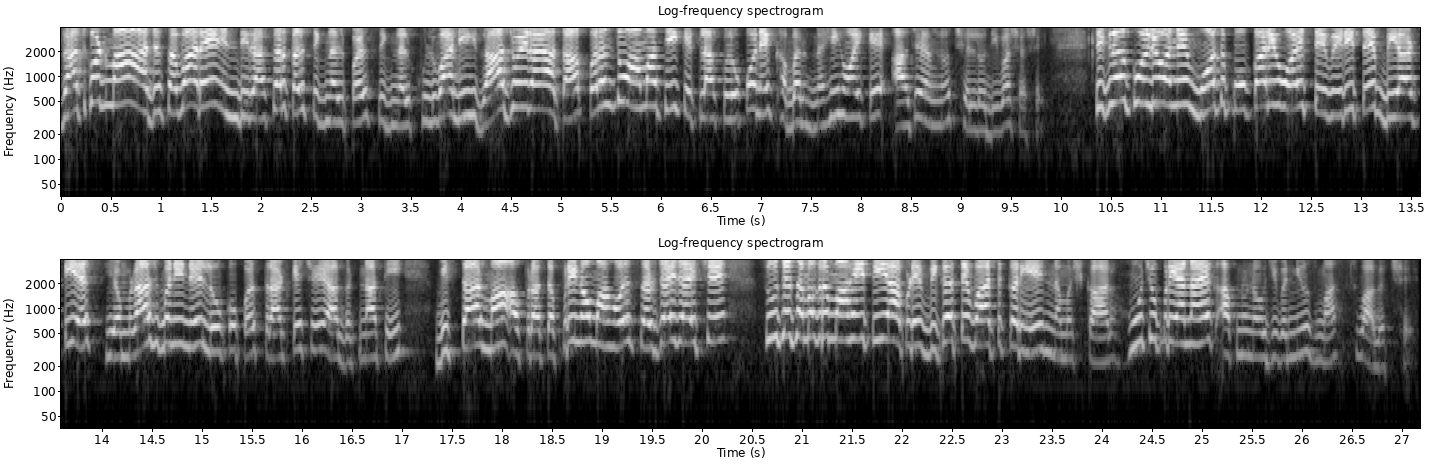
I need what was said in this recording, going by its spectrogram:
રાજકોટમાં આજે સવારે ઇન્દિરા સર્કલ સિગ્નલ પર સિગ્નલ ખુલવાની રાહ જોઈ રહ્યા હતા, પરંતુ આમાંથી કેટલાક લોકોને ખબર નહીં હોય કે આજે એમનો છેલ્લો દિવસ હશે. સિગ્નલ ખોલ્યું અને મોત પોકાર્યું હોય તેવી રીતે બીઆરટીએસ યમરાજ બનીને લોકો પર ત્રાટકે છે. આ ઘટનાથી વિસ્તારમાં અફરાતફરીનો માહોલ સર્જાઈ જાય છે. શું છે સમગ્ર માહિતી? આપણે વિગતે વાત કરીએ. નમસ્કાર. હું છું પ્રિયા નાયક. આપનું નવજીવન ન્યૂઝમાં સ્વાગત છે.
